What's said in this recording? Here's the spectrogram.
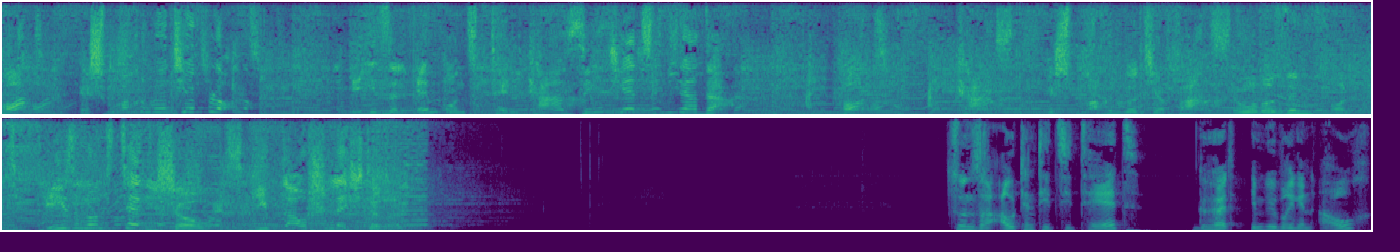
Pod, gesprochen wird hier flott. Esel M und Teddy K sind jetzt wieder da. Ein Pod, ein Cast, gesprochen wird hier fast, nur aber sinnvoll. Esel und Teddy Show, es gibt auch schlechtere. Zu unserer Authentizität gehört im Übrigen auch,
